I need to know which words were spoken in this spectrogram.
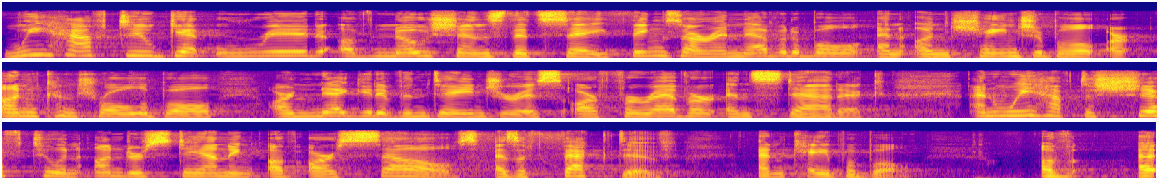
We have to get rid of notions that say things are inevitable and unchangeable, are uncontrollable, are negative and dangerous, are forever and static. And we have to shift to an understanding of ourselves as effective and capable, of, uh,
